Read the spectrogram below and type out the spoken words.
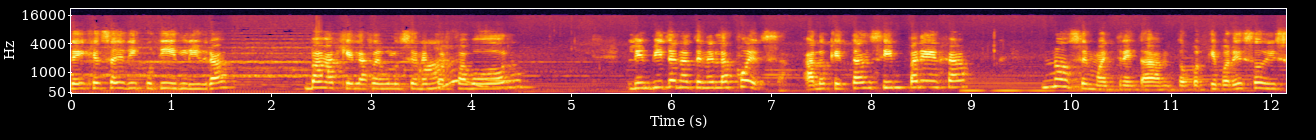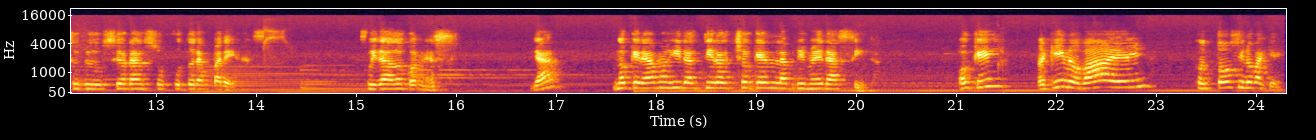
Déjese de discutir, Libra. Baje las revoluciones, por favor. Le invitan a tener la fuerza. A los que están sin pareja, no se muestre tanto, porque por eso disolucionan sus futuras parejas. Cuidado con eso. ¿Ya? No queramos ir al tiro al choque en la primera cita. ¿Ok? Aquí no va él con todo, sino para qué.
